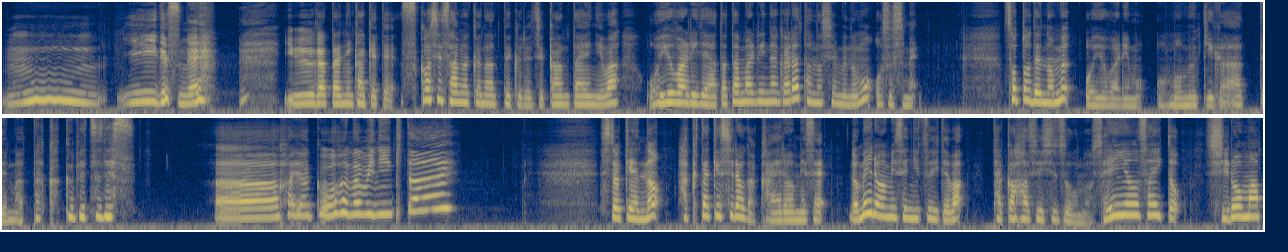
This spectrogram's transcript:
うーん、いいですね。夕方にかけて少し寒くなってくる時間帯には、お湯割りで温まりながら楽しむのもおすすめ。外で飲むお湯割りも趣があってまた格別です。あー、早くお花見に行きたい。首都圏の白竹白が買えるお店、飲めるお店については、高橋酒造の専用サイト、白マッ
